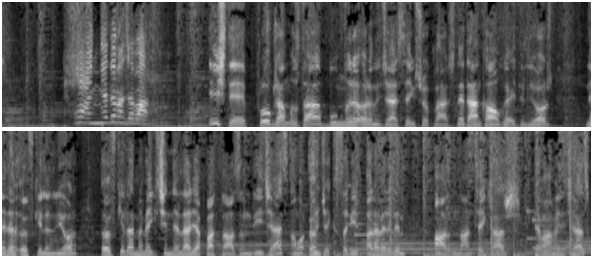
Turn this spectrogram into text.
He, neden acaba? İşte programımızda bunları öğreneceğiz sevgili çocuklar. Neden kavga ediliyor? neden öfkeleniyor, öfkelenmemek için neler yapmak lazım diyeceğiz. Ama önce kısa bir ara verelim ardından tekrar devam edeceğiz.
